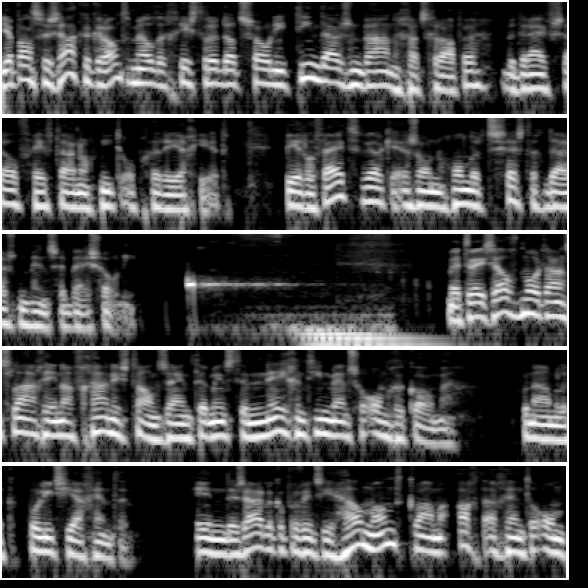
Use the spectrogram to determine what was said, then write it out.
Japanse zakenkrant meldde gisteren dat Sony 10.000 banen gaat schrappen. Het bedrijf zelf heeft daar nog niet op gereageerd. Wereldwijd werken er zo'n 160.000 mensen bij Sony. Bij twee zelfmoordaanslagen in Afghanistan zijn tenminste 19 mensen omgekomen. Voornamelijk politieagenten. In de zuidelijke provincie Helmand kwamen acht agenten om...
